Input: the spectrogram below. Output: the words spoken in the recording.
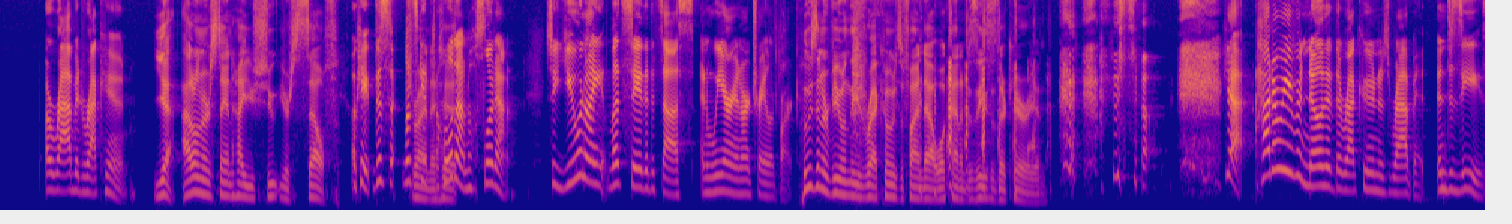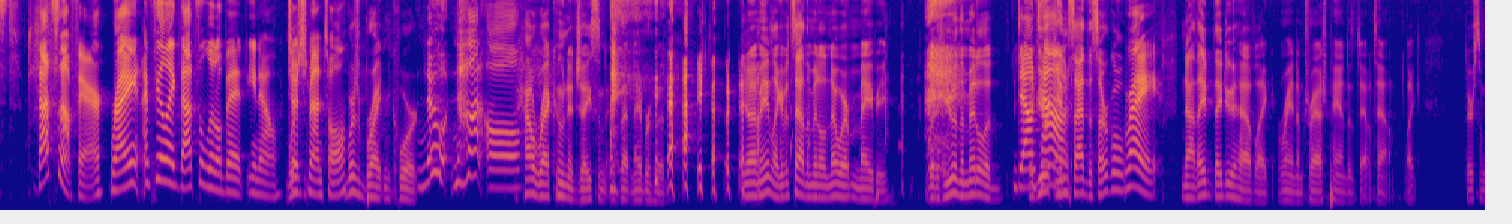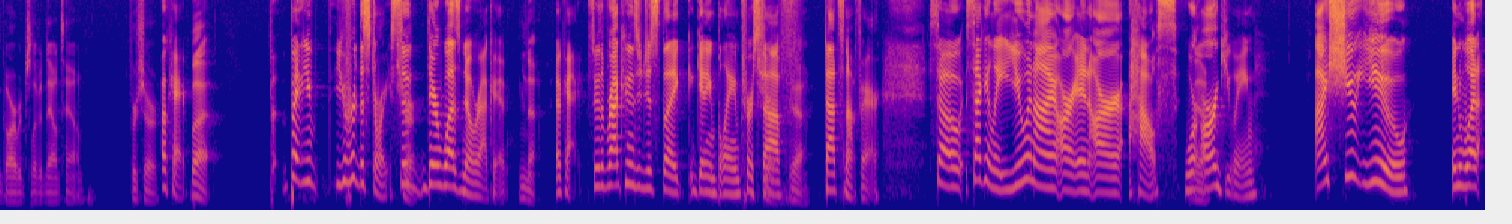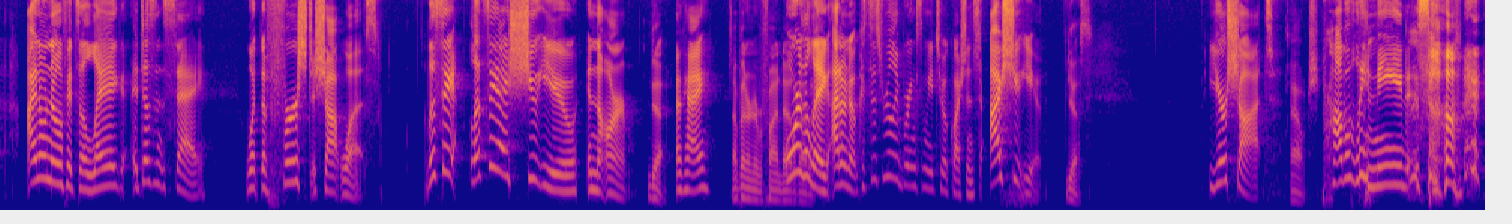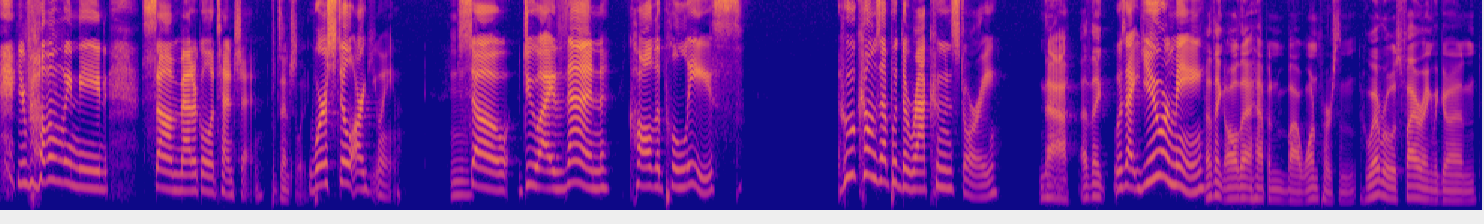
a rabid raccoon. Yeah, I don't understand how you shoot yourself. Okay, this let's Trying get to hold hit. on, slow down. So you and I, let's say that it's us and we are in our trailer park. Who's interviewing these raccoons to find out what kind of diseases they're carrying? so, yeah, how do we even know that the raccoon is rabid and diseased? That's not fair, right? I feel like that's a little bit, you know, Where's- judgmental. Where's Brighton Court? no, not all. How raccoon adjacent is that neighborhood? You know what I mean? Like if it's out in the middle of nowhere, maybe. But if you're in the middle of if Downtown. you're inside the circle, Right. Now they they do have like random trash pandas downtown. Like there's some garbage living downtown, for sure. Okay. But But you you heard the story. So Sure. there was no raccoon. no, Okay. So the raccoons are just like getting blamed for stuff. yeah. That's not fair. So, secondly, you and I are in our house. We're Yeah. arguing. I shoot you in what I don't know if it's a leg. It doesn't say what the first shot was. Let's say let's say I shoot you in the arm, yeah. okay? I better never find out. Or the leg. I don't know cuz this really brings me to a question. So I shoot you. Yes. you're shot. Ouch. Probably need some. you probably need some medical attention. Potentially. We're still arguing. Mm. So, do I then call the police? Who comes up with the raccoon story? Nah, I think Was that you or me? I think all that happened by one person. Whoever was firing the gun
